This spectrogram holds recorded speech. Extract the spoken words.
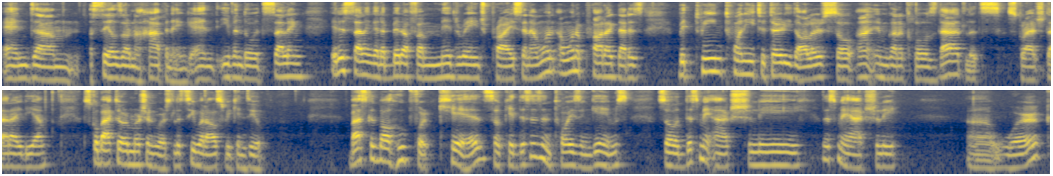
and um, sales are not happening. And even though it's selling it is selling at a bit of a mid-range price. And I want I want a product that is between 20 to 30 dollars so I am gonna close that. Let's scratch that idea. Let's go back to our merchant words. Let's see what else we can do. Basketball hoop for kids. Okay this is in toys and games so this may actually this may actually uh, work.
